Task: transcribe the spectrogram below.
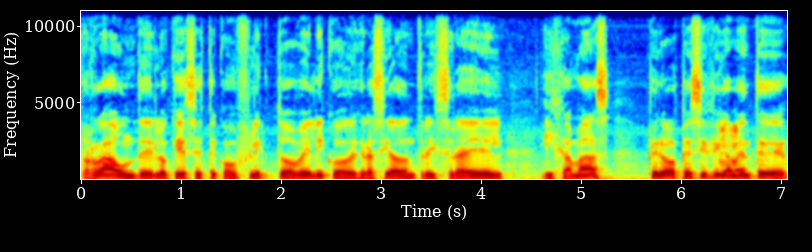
round de lo que es este conflicto bélico desgraciado entre Israel y Hamas, pero específicamente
